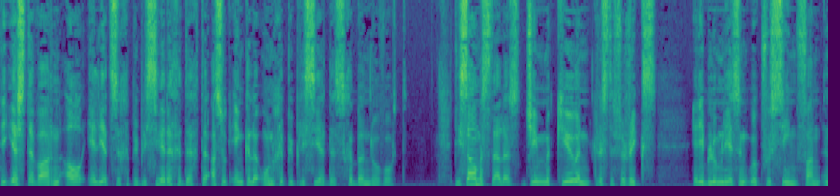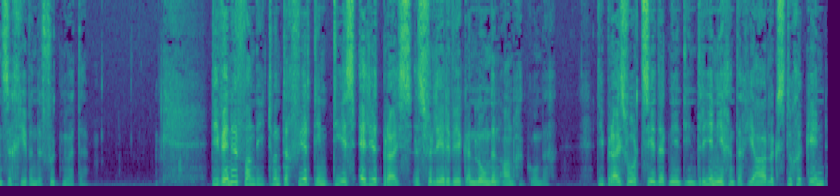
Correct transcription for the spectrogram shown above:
die eerste waarin al Eliot se gepubliseerde gedigte asook enkele ongepubliseerdes gebundel word. Die samestellers, Jim McHugh en Christopher Ricks, het die bloemlesing ook voorsien van insiggewende voetnote. Die wenner van die 2014 T.S. Eliot Prys is verlede week in Londen aangekondig. Die prys word sedert 1993 jaarliks toegekend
